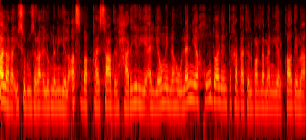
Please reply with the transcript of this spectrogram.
قال رئيس الوزراء اللبناني الأسبق سعد الحريري اليوم إنه لن يخوض الانتخابات البرلمانية القادمة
